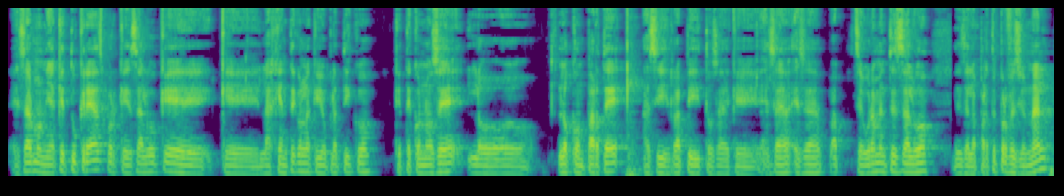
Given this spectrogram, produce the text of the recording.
esa armonía que tú creas porque es algo que, que la gente con la que yo platico, que te conoce, lo, lo comparte así rapidito, o sea, que esa, esa, seguramente es algo desde la parte profesional,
